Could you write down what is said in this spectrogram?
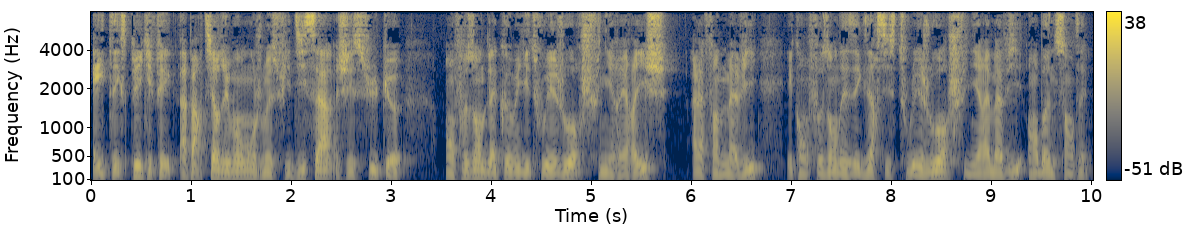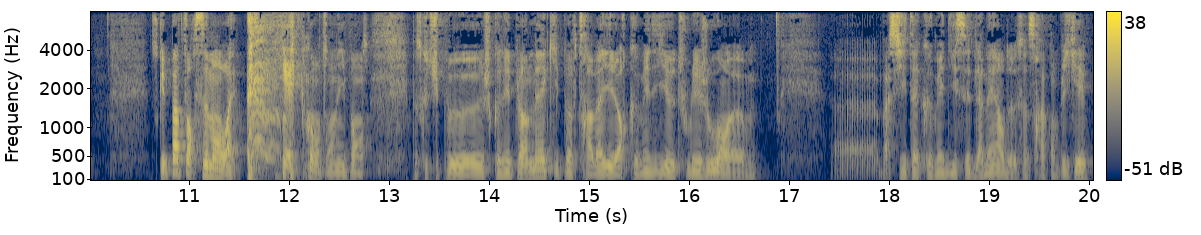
Et il t'explique, il fait, à partir du moment où je me suis dit ça, j'ai su que en faisant de la comédie tous les jours, je finirais riche à la fin de ma vie, et qu'en faisant des exercices tous les jours, je finirais ma vie en bonne santé. Ce qui est pas forcément vrai quand on y pense, parce que tu peux, je connais plein de mecs qui peuvent travailler leur comédie euh, tous les jours. Euh, euh, bah si ta comédie c'est de la merde, ça sera compliqué.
